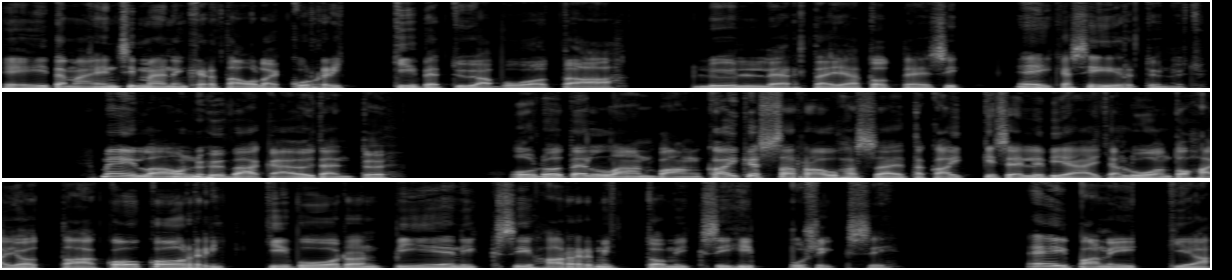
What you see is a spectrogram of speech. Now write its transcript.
ei tämä ensimmäinen kerta ole, kun rikkivetyä vuotaa, lyllertäjä totesi, eikä siirtynyt. Meillä on hyvä käytäntö. Odotellaan vaan kaikessa rauhassa, että kaikki selviää ja luonto hajottaa koko rikkivuodon pieniksi harmittomiksi hippusiksi. Ei paniikkia.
